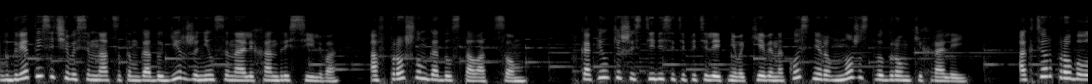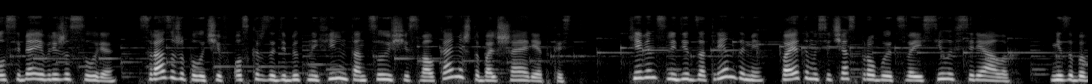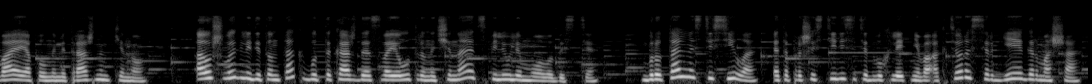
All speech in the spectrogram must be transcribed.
В 2018 году Гир женился на Алехандре Сильва, а в прошлом году стал отцом. В копилке 65-летнего Кевина Костнера множество громких ролей. Актер пробовал себя и в режиссуре, сразу же получив Оскар за дебютный фильм «Танцующий с волками», что большая редкость. Кевин следит за трендами, поэтому сейчас пробует свои силы в сериалах, не забывая и о полнометражном кино. А уж выглядит он так, будто каждое свое утро начинает с пилюли молодости. Брутальность и сила – это про 62-летнего актера Сергея Гармаша.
